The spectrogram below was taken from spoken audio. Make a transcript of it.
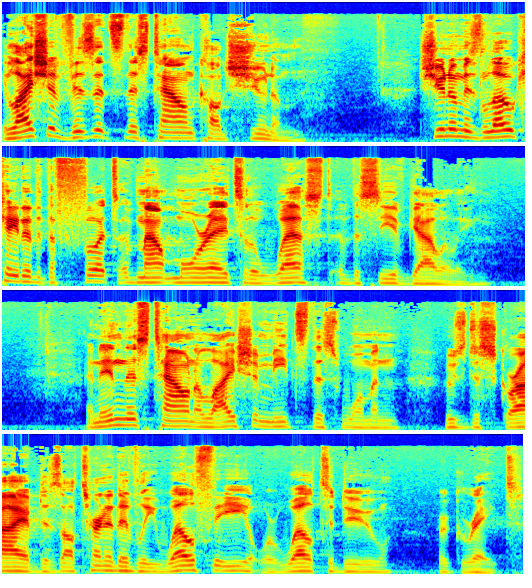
Elisha visits this town called Shunem. Shunem is located at the foot of Mount Moreh to the west of the Sea of Galilee. And in this town, Elisha meets this woman who's described as alternatively wealthy or well to do or great.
